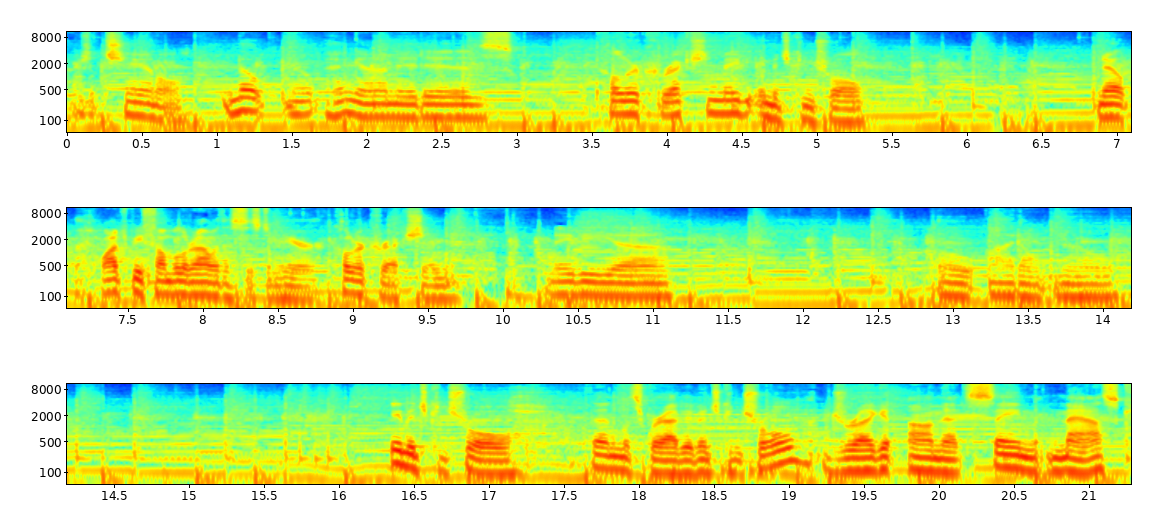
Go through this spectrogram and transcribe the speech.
There's a channel. Nope, nope, hang on, it is color correction maybe? Image control. Nope, watch me fumble around with the system here. Color correction. Maybe, uh... Oh, I don't know. Image control. Then let's grab image control, drag it on that same mask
